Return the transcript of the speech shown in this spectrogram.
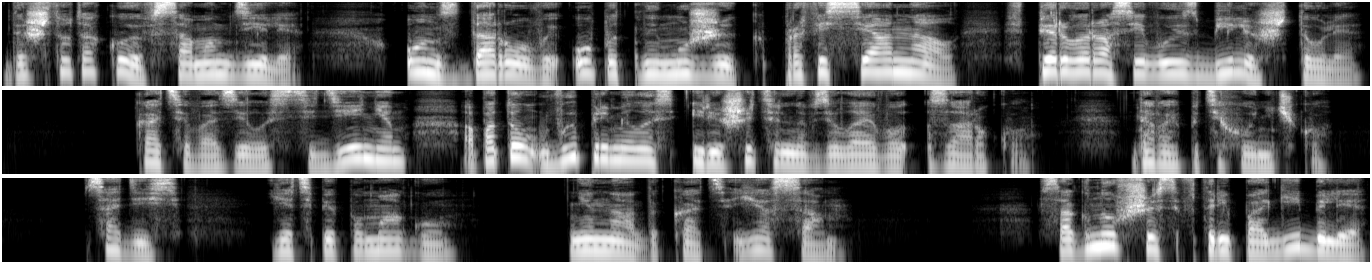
«Да что такое в самом деле? Он здоровый, опытный мужик, профессионал. В первый раз его избили, что ли?» Катя возилась с сиденьем, а потом выпрямилась и решительно взяла его за руку. «Давай потихонечку. Садись, я тебе помогу». «Не надо, Катя, я сам». Согнувшись в три погибели,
